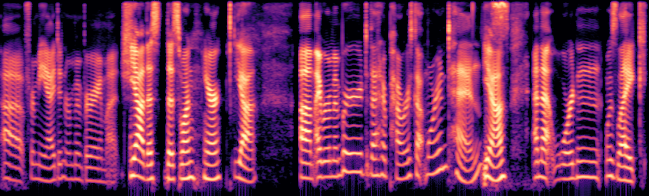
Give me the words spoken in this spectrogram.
uh, for me. I didn't remember very much. yeah, this this one here. Yeah. Um, I remembered that her powers got more intense. Yeah. And that Warden was like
